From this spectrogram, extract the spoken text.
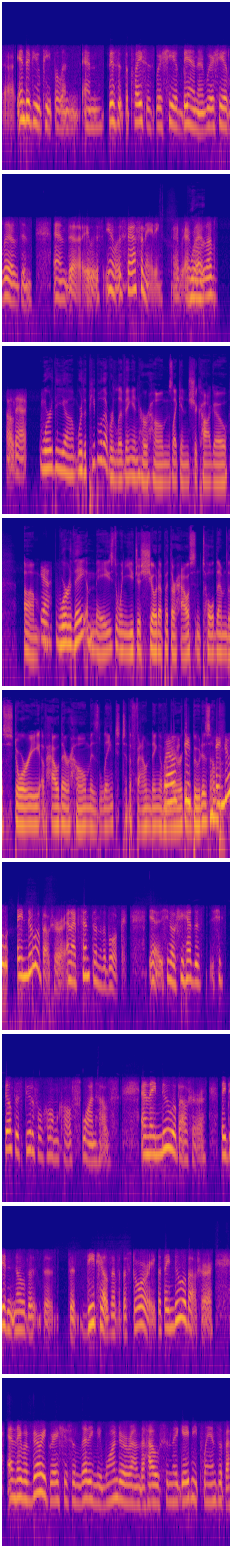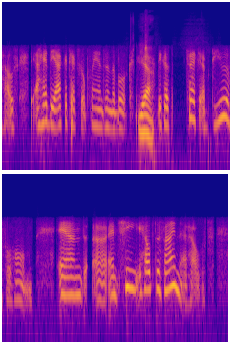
uh, interview people and and visit the places where she had been and where she had lived and and uh, it was you know it was fascinating. I, I, were, I loved all that. Were the um, were the people that were living in her homes like in Chicago? Um, yeah. Were they amazed when you just showed up at their house and told them the story of how their home is linked to the founding of well, American Buddhism? They knew they knew about her, and I've sent them the book. You know, she had this. She built this beautiful home called Swan House, and they knew about her. They didn't know the the the details of the story, but they knew about her, and they were very gracious in letting me wander around the house, and they gave me plans of the house. I had the architectural plans in the book. Yeah, because such a beautiful home, and uh, and she helped design that house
